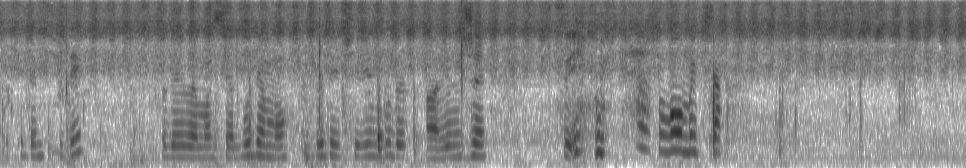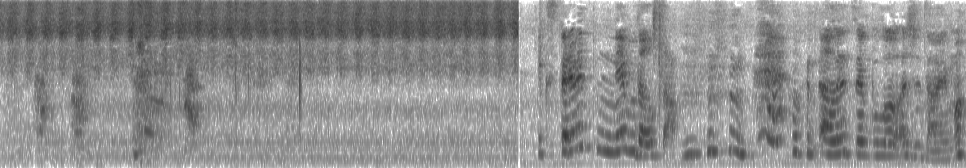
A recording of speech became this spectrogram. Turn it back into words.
Так, Підемо сюди, подивимося, будемо, буде, чи він буде. А, він вже цей ломиться. Експеримент не вдався. Але це було ожидаємо.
